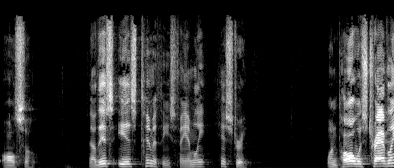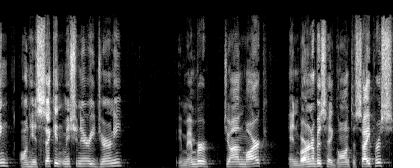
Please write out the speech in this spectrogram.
also. Now, this is Timothy's family history. When Paul was traveling on his second missionary journey, remember John Mark and Barnabas had gone to Cyprus,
